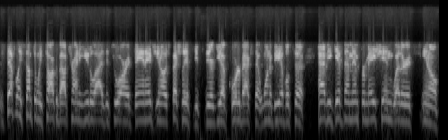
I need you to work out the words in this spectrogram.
it's definitely something we talk about trying to utilize it to our advantage, you know, especially if you, you have quarterbacks that want to be able to have you give them information, whether it's, you know,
